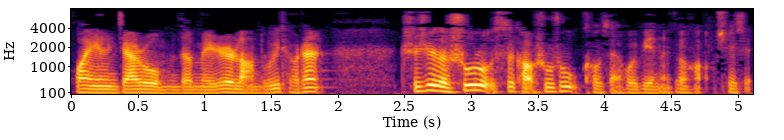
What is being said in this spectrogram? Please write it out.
欢迎加入我们的每日朗读与挑战。持续的输入、思考、输出，口才会变得更好。谢谢。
